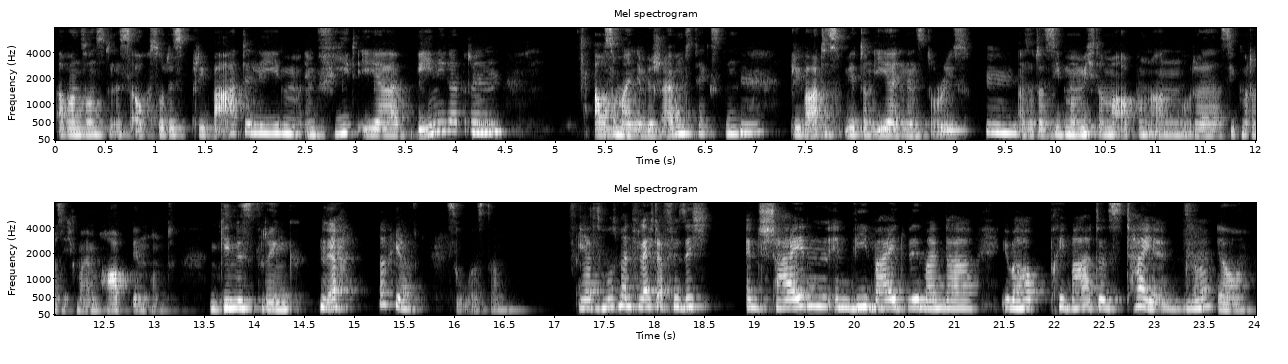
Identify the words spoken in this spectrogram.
Aber ansonsten ist auch so das private Leben im Feed eher weniger drin, außer mal in den Beschreibungstexten. Mhm. Privates wird dann eher in den Stories. Mhm. Also da sieht man mich dann mal ab und an oder sieht man, dass ich mal im Hab bin und ein Guinness trink, Ja, ach ja. sowas dann. Ja, das muss man vielleicht auch für sich entscheiden, inwieweit will man da überhaupt Privates teilen. Ne? Ja,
